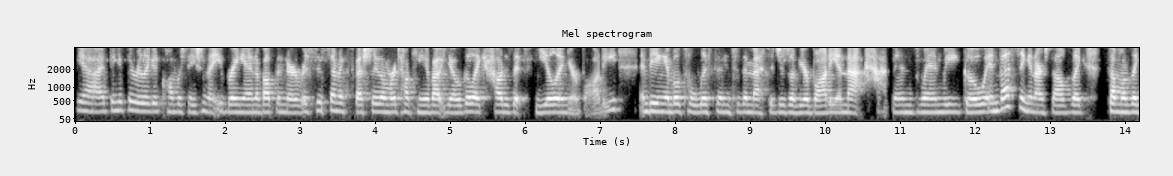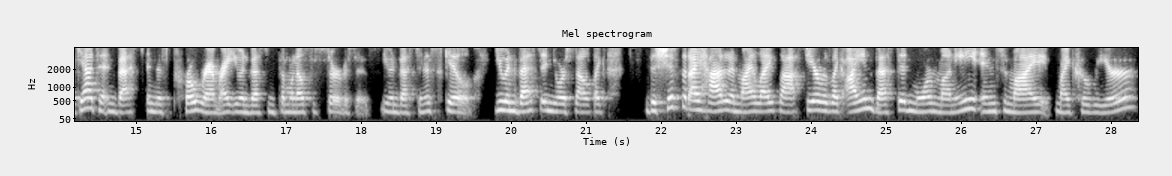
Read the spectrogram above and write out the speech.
Yeah, I think it's a really good conversation that you bring in about the nervous system, especially when we're talking about yoga. Like, how does it feel in your body? And being able to listen to the messages of your body. And that happens when we go investing in ourselves. Like, someone's like, yeah, to invest in this program, right? You invest in someone else's services, you invest in a skill, you invest in yourself. Like, the shift that I had in my life last year was like, I invested more money into my my career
